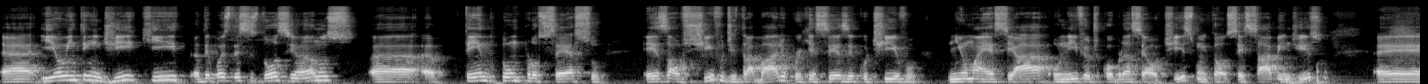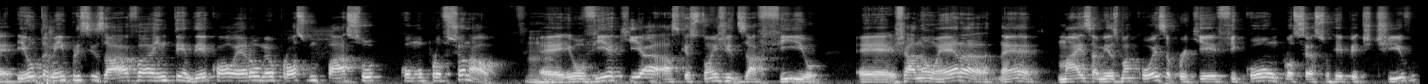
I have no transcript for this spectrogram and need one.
É, e eu entendi que depois desses 12 anos, uh, tendo um processo exaustivo de trabalho, porque ser executivo em uma SA, o nível de cobrança é altíssimo, então vocês sabem disso é, eu também precisava entender qual era o meu próximo passo como profissional. Uhum. É, eu via que a, as questões de desafio é, já não era né, mais a mesma coisa, porque ficou um processo repetitivo,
